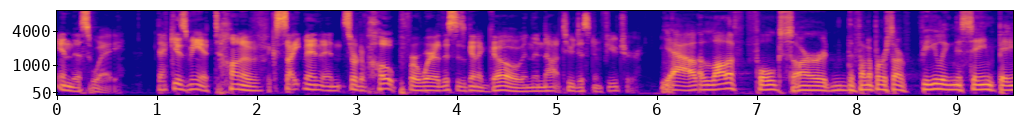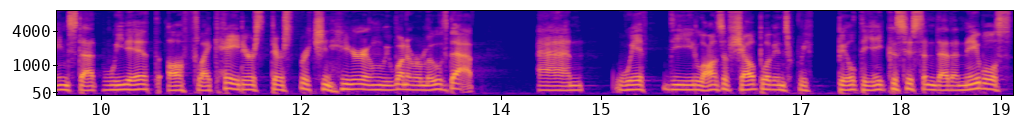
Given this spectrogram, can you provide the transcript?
in this way that gives me a ton of excitement and sort of hope for where this is going to go in the not too distant future. Yeah, a lot of folks are developers are feeling the same pains that we did of like, hey, there's there's friction here and we want to remove that. And with the launch of shell plugins, we've built the ecosystem that enables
